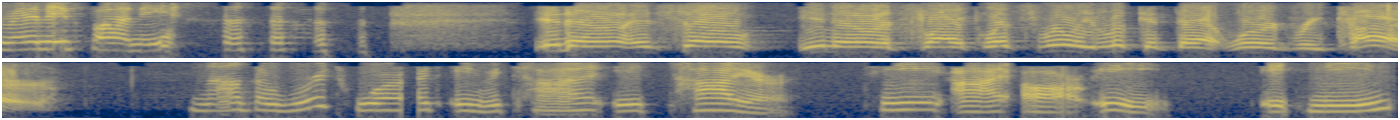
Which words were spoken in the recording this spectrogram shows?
really funny. you know, and so, you know, it's like let's really look at that word retire. Now, the root word in retire is tire, T-I-R-E. It means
